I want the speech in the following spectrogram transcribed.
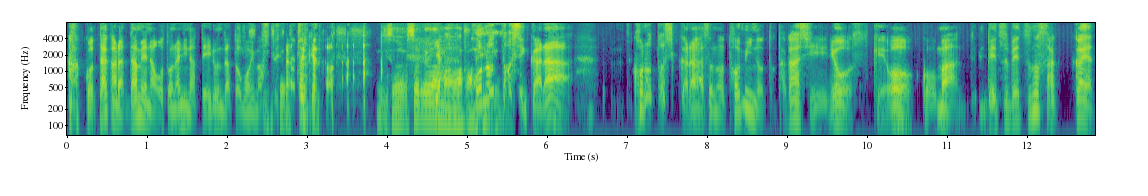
かっこだからダメな大人になっているんだと思いますってなってるけど。そそれはまあ分からへこんけど。の年から、この年から、その富野と高橋良介を、こう、まあ、別々の作家やっ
